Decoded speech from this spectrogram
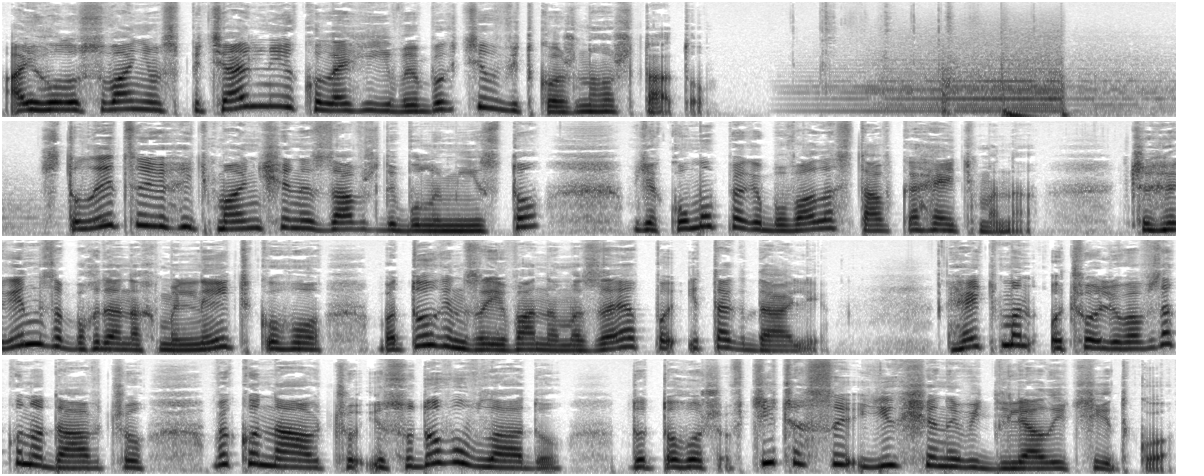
а й голосуванням спеціальної колегії виборців від кожного штату. Столицею Гетьманщини завжди було місто, в якому перебувала ставка гетьмана Чигирин за Богдана Хмельницького, Батурин за Івана Мазепи і так далі. Гетьман очолював законодавчу, виконавчу і судову владу, до того ж, в ті часи їх ще не відділяли чітко.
